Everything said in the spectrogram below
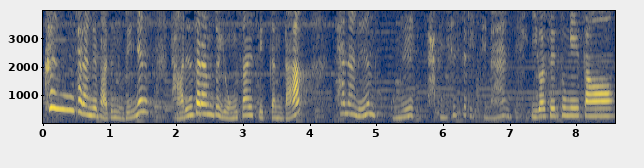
큰 사랑을 받은 우리는 다른 사람도 용서할 수 있단다. 차나는 오늘 작은 실수를 했지만 이것을 통해서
